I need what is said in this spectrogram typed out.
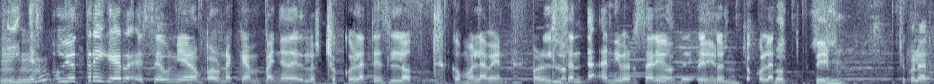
y. Estudio Trigger se unieron para una campaña de los chocolates Lot. ¿Cómo la ven? Por el Lot- 60 aniversario de estos chocolates. Chocolate.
